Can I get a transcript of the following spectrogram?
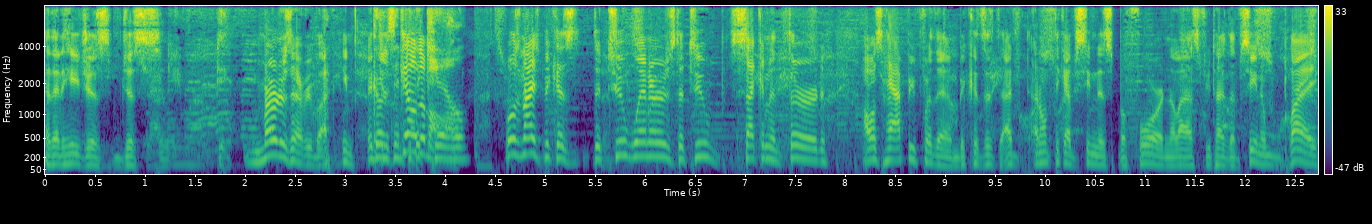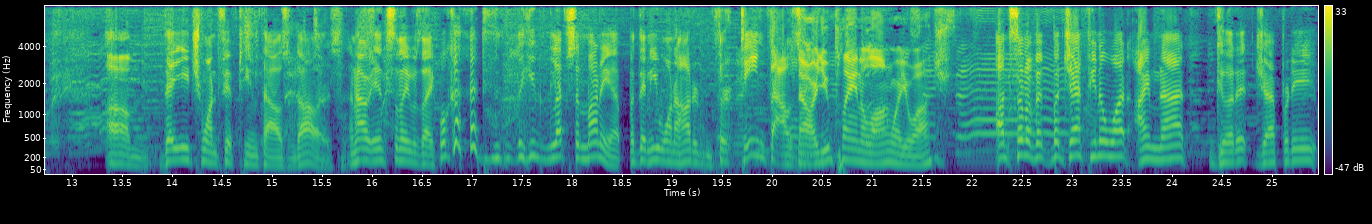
And then he just just murders everybody. Goes just into kills the them all. kill. Well, it's nice because the two winners, the two second and third, I was happy for them because it, I, I don't think I've seen this before in the last few times I've seen them play. Um, they each won fifteen thousand dollars, and I instantly was like, "Well, good." he left some money up, but then he won one hundred and thirteen thousand Now, are you playing along while you watch? on some of it. But Jeff, you know what? I'm not good at Jeopardy,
